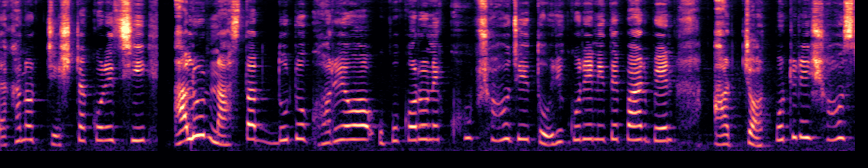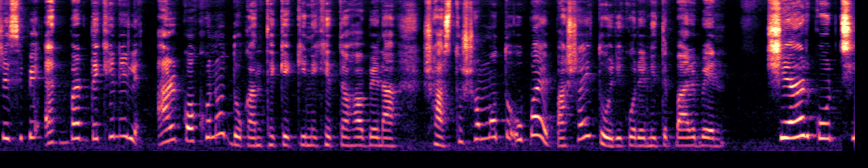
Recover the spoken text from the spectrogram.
দেখানোর চেষ্টা করেছি। আলুর নাস্তার দুটো ঘরেওয়া উপকরণে খুব সহজেই তৈরি করে নিতে পারবেন। আর চটপটির এই সহজ রেসিপি একবার দেখে নিলে আর কখনো দোকান থেকে কিনে খেতে হবে না। স্বাস্থ্যসম্মত উপায়ে বাসায় তৈরি করে নিতে পারবেন। শেয়ার করছি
